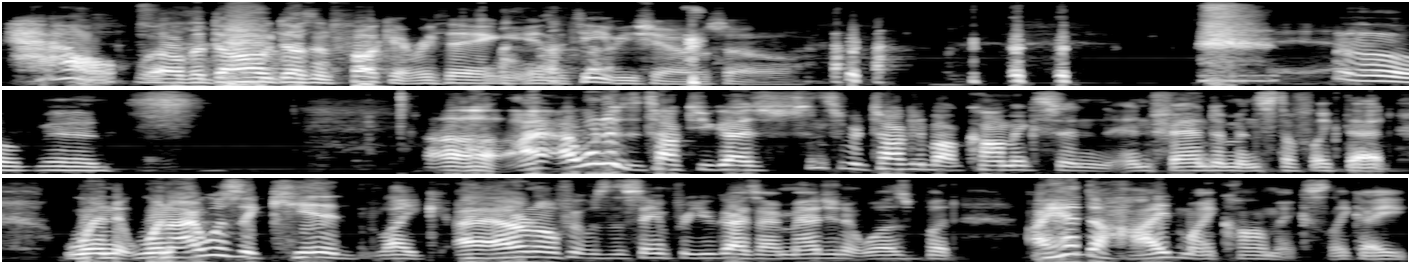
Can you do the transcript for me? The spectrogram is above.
How? Well, the dog doesn't fuck everything in the TV show, so Oh man. Uh, I, I wanted to talk to you guys since we're talking about comics and, and fandom and stuff like that. When when I was a kid, like I, I don't know if it was the same for you guys. I imagine it was, but I had to hide my comics. Like I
